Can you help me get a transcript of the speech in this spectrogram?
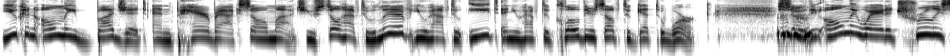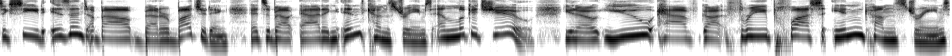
you can only budget and pare back so much. You still have to live, you have to eat, and you have to clothe yourself to get to work. So mm-hmm. the only way to truly succeed isn't about better budgeting. It's about adding income streams. And look at you. You know, you have got three plus income streams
